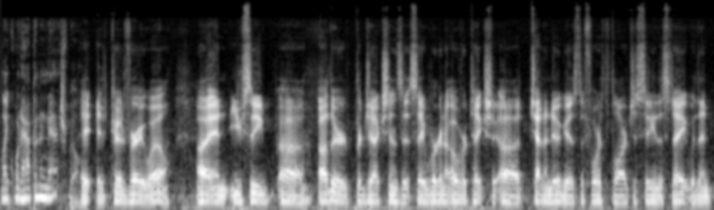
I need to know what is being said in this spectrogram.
like what happened in Nashville. It, it could very well. Uh, and you see uh, other projections that say we're going to overtake uh, Chattanooga as the fourth largest city in the state within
